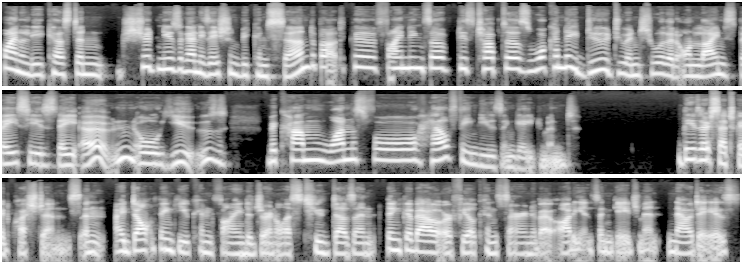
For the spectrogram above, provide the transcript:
Finally, Kirsten, should news organizations be concerned about the findings of these chapters? What can they do to ensure that online spaces they own or use become ones for healthy news engagement? These are such good questions. And I don't think you can find a journalist who doesn't think about or feel concern about audience engagement nowadays.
